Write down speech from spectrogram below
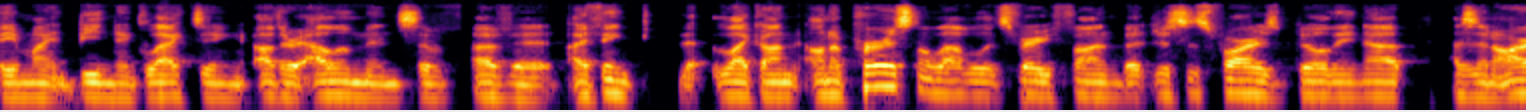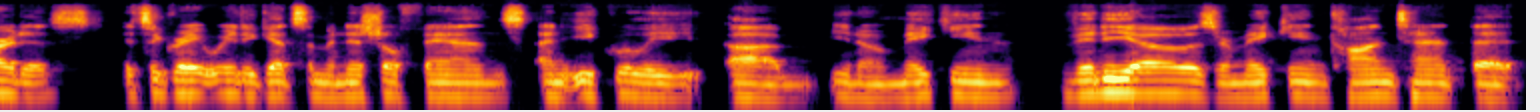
they might be neglecting other elements of of it. I think like on on a personal level it's very fun but just as far as building up as an artist it's a great way to get some initial fans and equally um, you know making videos or making content that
